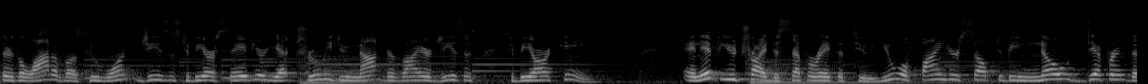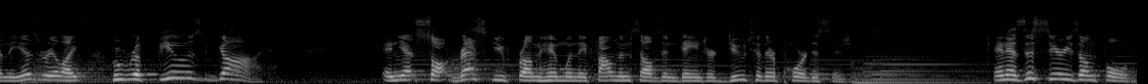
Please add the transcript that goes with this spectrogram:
there's a lot of us who want Jesus to be our Savior, yet truly do not desire Jesus to be our King. And if you tried to separate the two, you will find yourself to be no different than the Israelites who refused God and yet sought rescue from him when they found themselves in danger due to their poor decisions. And as this series unfolds,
